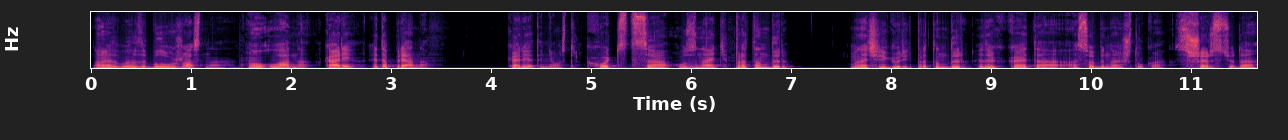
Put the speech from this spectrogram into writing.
Но это было ужасно. Ну, ладно. Карри — это пряно. Карри — это не остро. Хочется узнать про тандыр. Мы начали говорить про тандыр. Это какая-то особенная штука. С шерстью, да?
